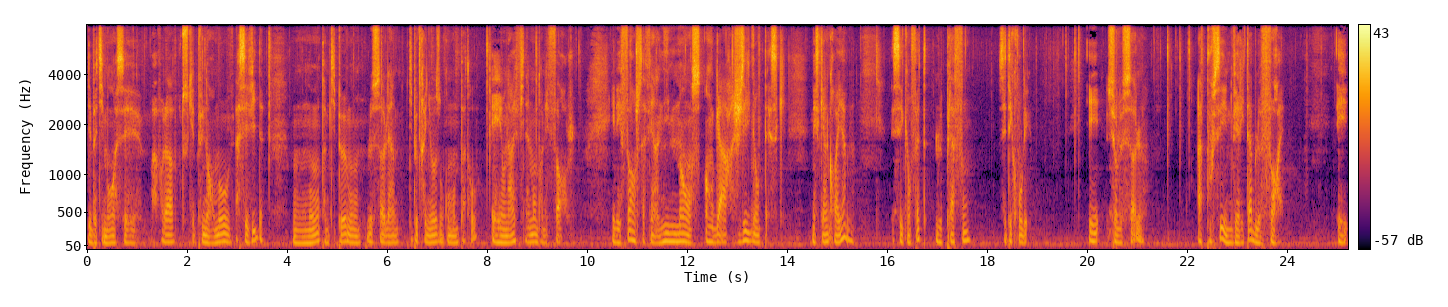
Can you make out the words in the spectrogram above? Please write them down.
des bâtiments assez, bah voilà, tout ce qui est plus normaux, assez vides. On monte un petit peu, le sol est un petit peu craignos, donc on monte pas trop. Et on arrive finalement dans les forges. Et les forges, ça fait un immense hangar gigantesque. Mais ce qui est incroyable, c'est qu'en fait, le plafond s'est écroulé. Et sur le sol a poussé une véritable forêt. Et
